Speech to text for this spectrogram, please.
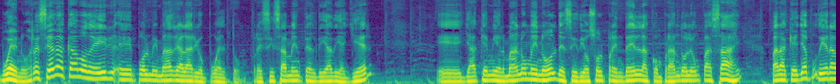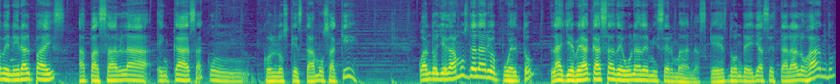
Bueno, recién acabo de ir eh, por mi madre al aeropuerto, precisamente el día de ayer, eh, ya que mi hermano menor decidió sorprenderla comprándole un pasaje para que ella pudiera venir al país a pasarla en casa con, con los que estamos aquí. Cuando llegamos del aeropuerto, la llevé a casa de una de mis hermanas, que es donde ella se estará alojando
